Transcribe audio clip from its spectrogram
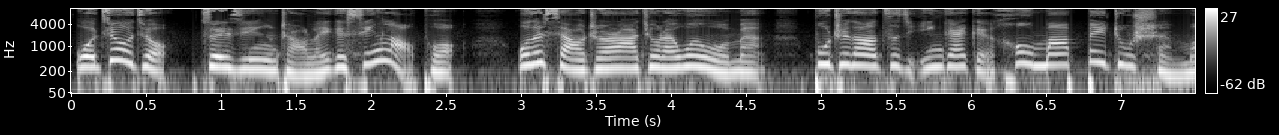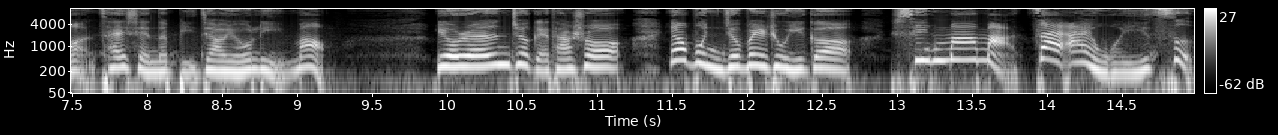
我舅舅最近找了一个新老婆，我的小侄儿啊就来问我们，不知道自己应该给后妈备注什么才显得比较有礼貌。有人就给他说：“要不你就备注一个新妈妈再爱我一次。”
